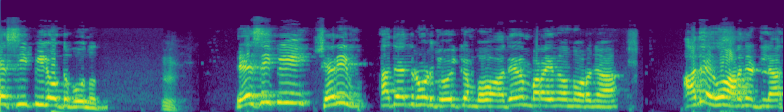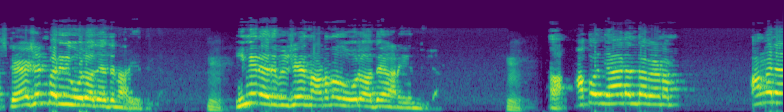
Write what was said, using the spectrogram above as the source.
എ സി പിയിലോട്ട് പോകുന്നത്. എ സി പി ഷെരീഫ് അദ്ദേഹത്തിനോട് ചോദിക്കുമ്പോ അദ്ദേഹം പറയുന്നതെന്ന് പറഞ്ഞാൽ അദ്ദേഹവും അറിഞ്ഞിട്ടില്ല. സ്റ്റേഷൻ പരിധി പോലും അദ്ദേഹത്തിന് അറിയത്തില്ല. ഇങ്ങനെ ഒരു വിഷയം നടന്നത് പോലും അദ്ദേഹം അറിയുന്നില്ല. ആ അപ്പൊ ഞാൻ എന്താ വേണം? അങ്ങനെ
